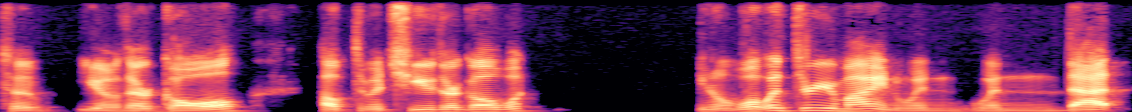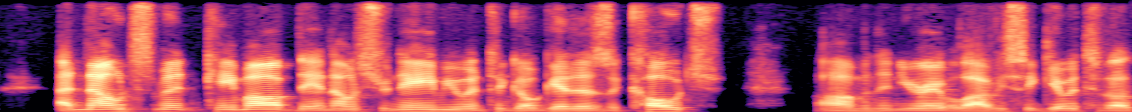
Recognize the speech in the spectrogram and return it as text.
to you know their goal, help them achieve their goal. What you know, what went through your mind when when that announcement came up. They announced your name. You went to go get it as a coach, um, and then you were able to obviously give it to the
